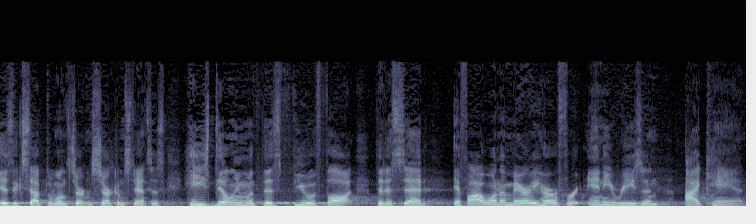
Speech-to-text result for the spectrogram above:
is acceptable in certain circumstances. He's dealing with this view of thought that has said, if I want to marry her for any reason, I can.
